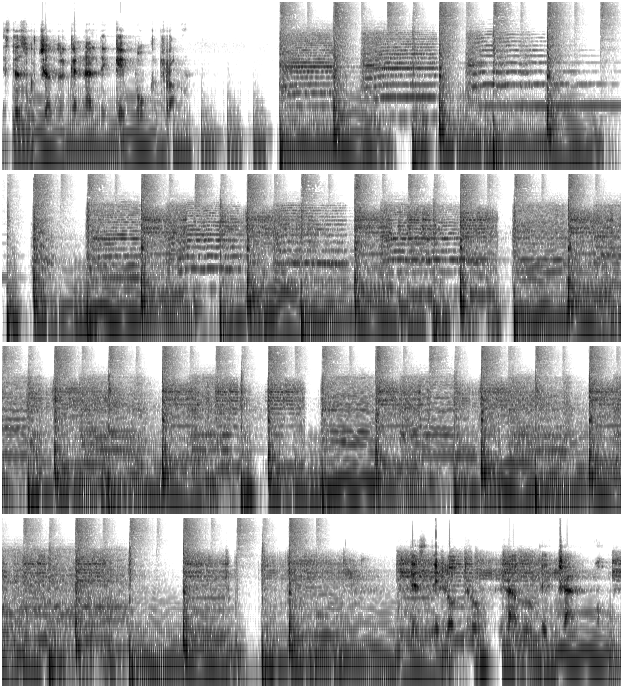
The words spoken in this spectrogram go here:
Estás escuchando el canal de K-Punk Rock. Del charco.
